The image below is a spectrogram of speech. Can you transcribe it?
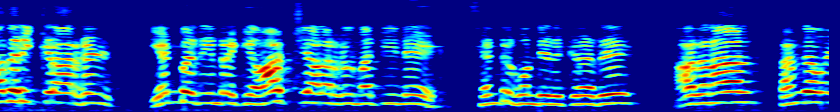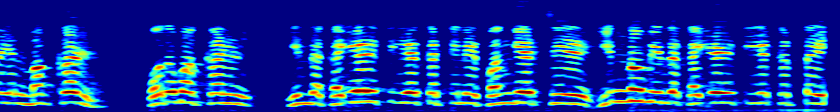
ஆதரிக்கிறார்கள் என்பது இன்றைக்கு ஆட்சியாளர்கள் மத்தியிலே சென்று கொண்டிருக்கிறது. அதனால் தங்கவயல் மக்கள் பொதுமக்கள் இந்த கையெழுத்து இயக்கத்திலே பங்கேற்று இன்னும் இந்த கையெழுத்து இயக்கத்தை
